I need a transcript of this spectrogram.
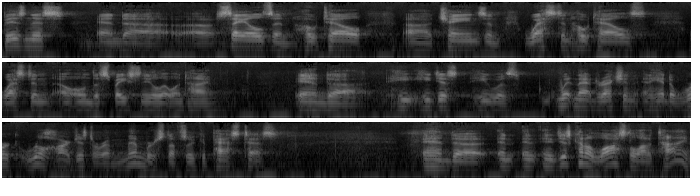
business and uh, uh, sales and hotel uh, chains and Westin hotels. Westin owned the Space Needle at one time. And uh, he, he just, he was, went in that direction and he had to work real hard just to remember stuff so he could pass tests and, uh, and, and, and he just kind of lost a lot of time.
